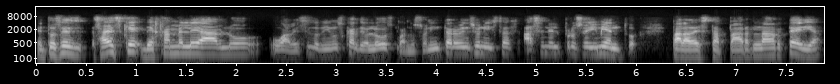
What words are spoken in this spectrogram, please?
Entonces, ¿sabes qué? Déjame le hablo, o a veces los mismos cardiólogos, cuando son intervencionistas, hacen el procedimiento para destapar la arteria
